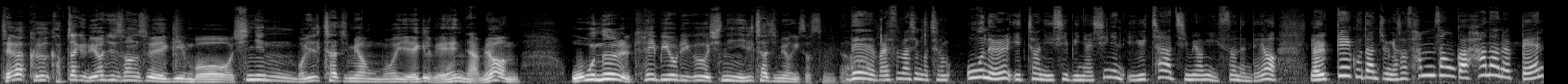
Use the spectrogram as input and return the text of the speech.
제가 그 갑자기 류현진 선수 얘기 뭐 신인 뭐 1차 지명 뭐 얘기를 왜 했냐면 오늘 KBO 리그 신인 1차 지명이 있었습니다. 네, 말씀하신 것처럼 오늘 2022년 신인 1차 지명이 있었는데요. 10개 구단 중에서 삼성과 하나를 뺀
